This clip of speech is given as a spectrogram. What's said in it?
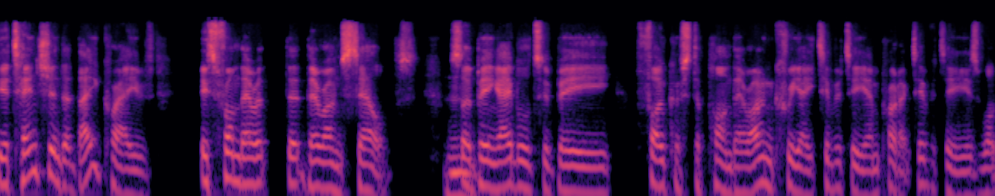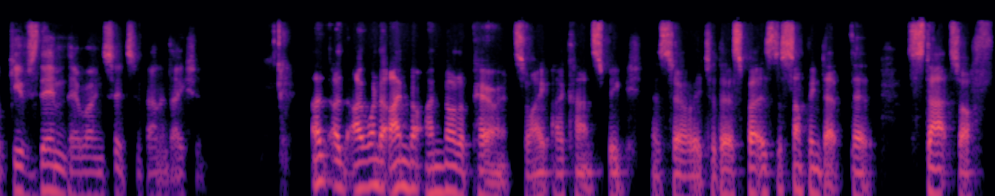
The attention that they crave is from their their own selves. Mm. so being able to be focused upon their own creativity and productivity is what gives them their own sense of validation. I, I, wonder i'm not i'm not a parent so I, I can't speak necessarily to this but is this something that that starts off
